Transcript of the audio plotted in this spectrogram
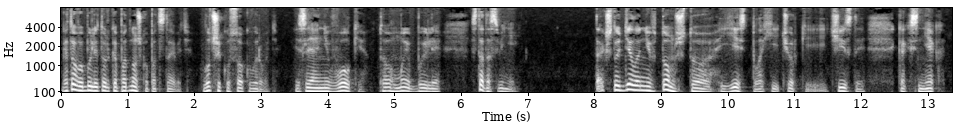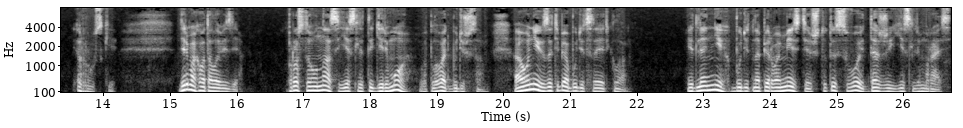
Готовы были только подножку подставить, лучший кусок вырвать. Если они волки, то мы были стадо свиней. Так что дело не в том, что есть плохие чурки и чистые, как снег, русские. Дерьма хватало везде. Просто у нас, если ты дерьмо, выплывать будешь сам, а у них за тебя будет стоять клан. И для них будет на первом месте, что ты свой, даже если мразь.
